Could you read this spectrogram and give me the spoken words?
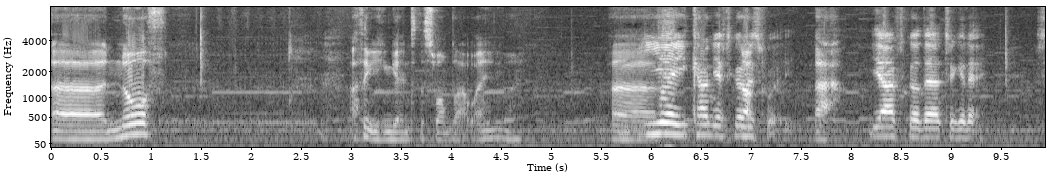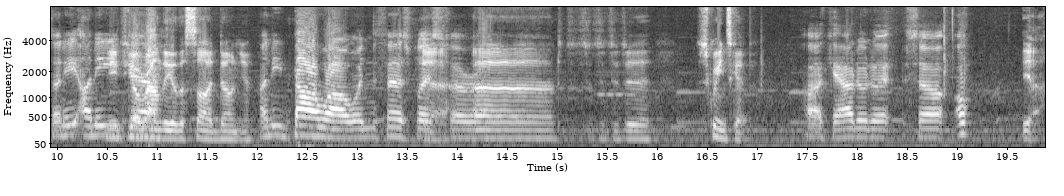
Uh, north. I think you can get into the swamp that way anyway. Uh, yeah, you can. You have to go no. this way. Ah, Yeah, I have to go there to get it. So I need. I need. you need to go uh, around the other side, don't you? I need Bow Wow in the first place Yeah. for. Uh, Uh, screen skip. okay, how do I do it? So, oh, Yeah.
